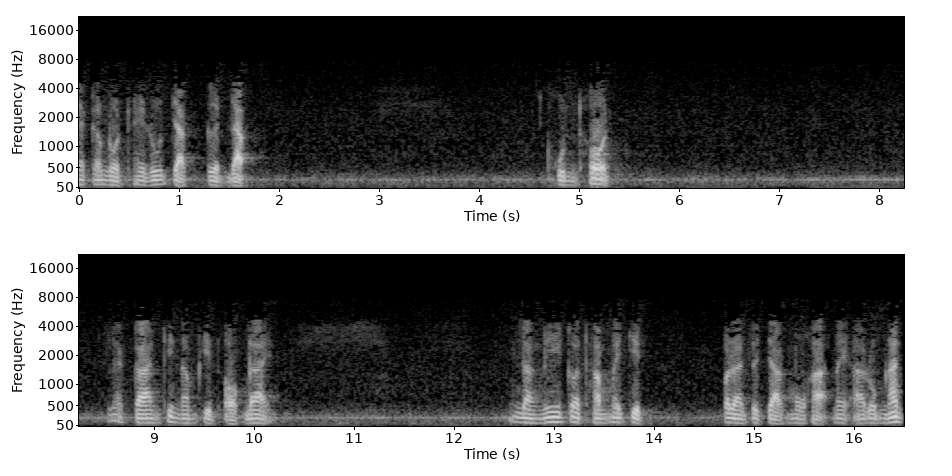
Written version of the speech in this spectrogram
และกำหนดให้รู้จักเกิดดับ คุณโทษ และการที่นำจิตออกได้ ดังนี้ก็ทำให้จิตปราศจากโมหะในอารมณ์นั้น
